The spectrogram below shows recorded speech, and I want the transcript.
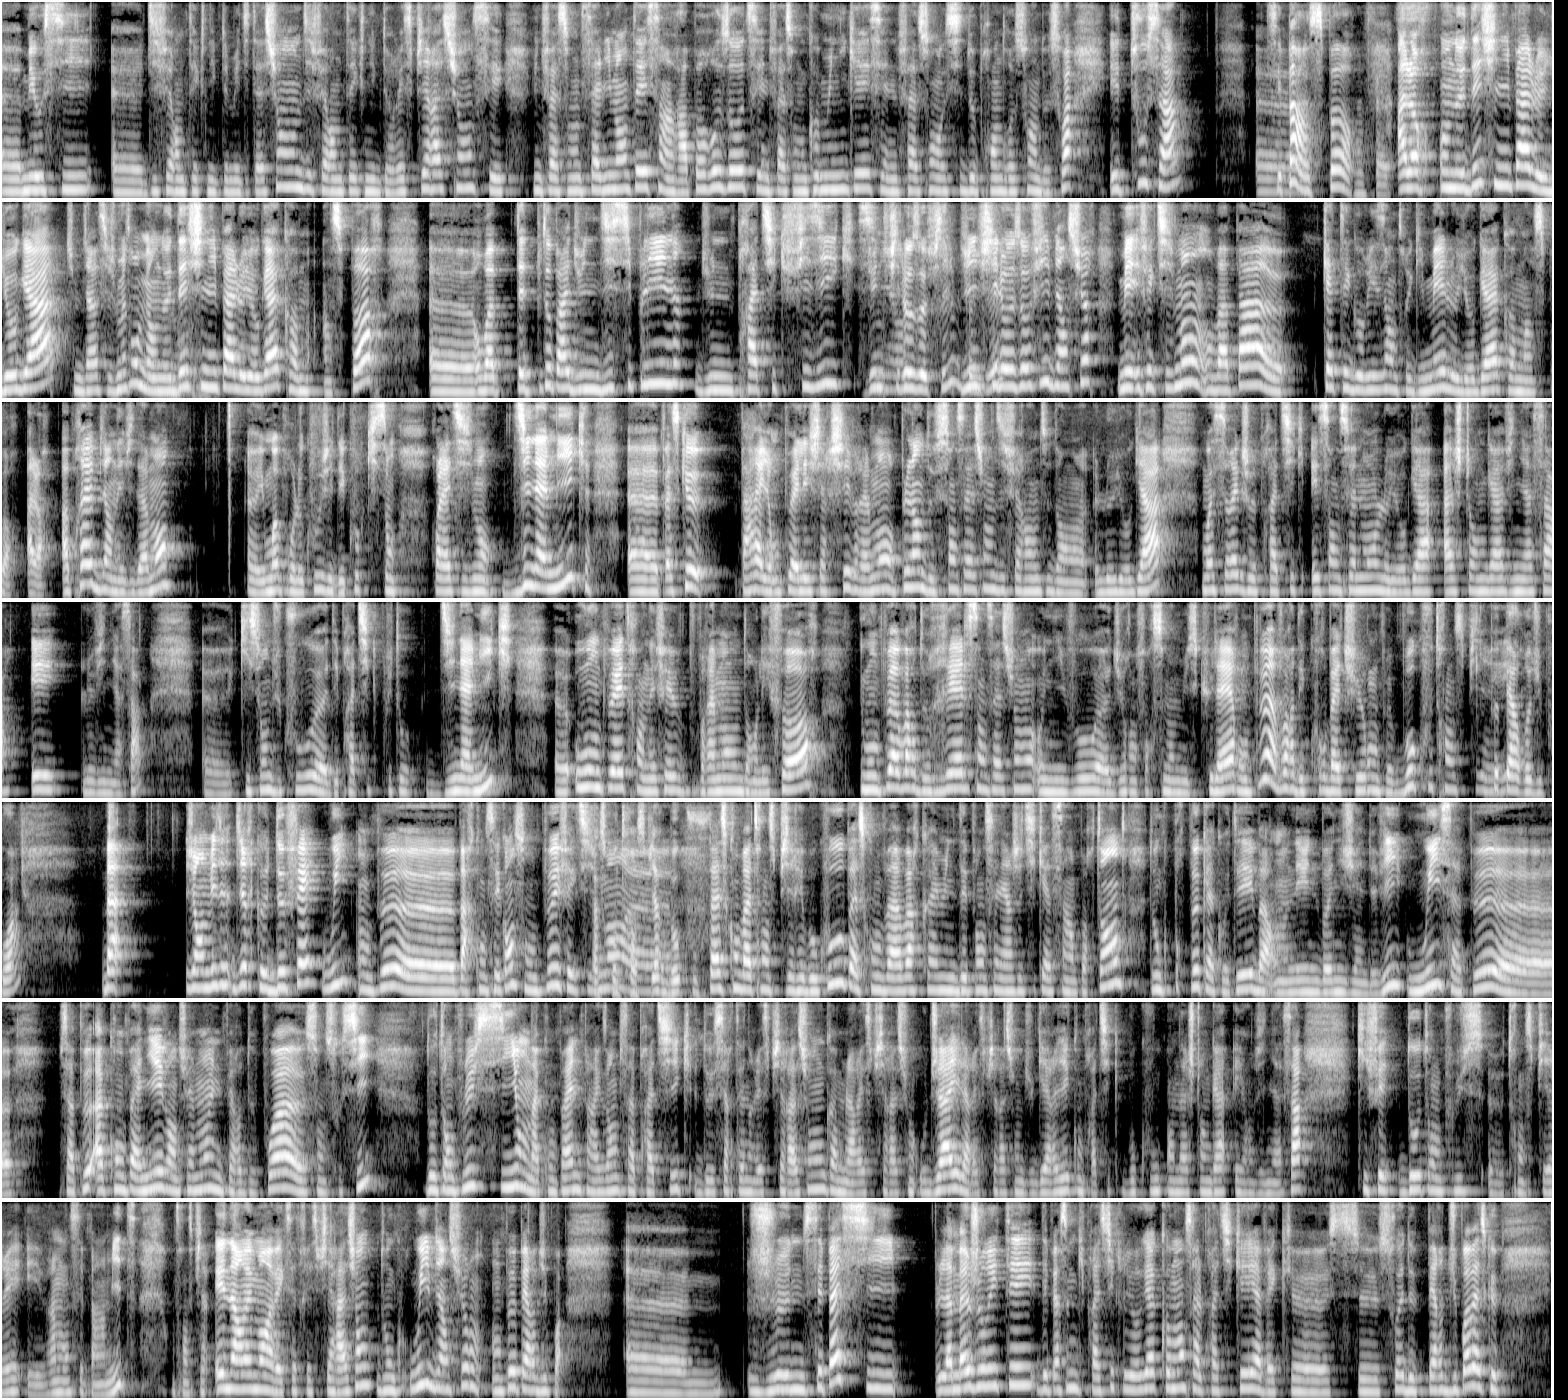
euh, mais aussi euh, différentes techniques de méditation, différentes techniques de respiration. C'est une façon de s'alimenter, c'est un rapport aux autres, c'est une façon de communiquer, c'est une façon aussi de prendre soin de soi. Et tout ça, euh, c'est pas un sport en fait. Alors, on ne définit pas le yoga, tu me diras si je me trompe, mais on ne définit pas le yoga comme un sport. Euh, on va peut-être plutôt parler d'une discipline, d'une pratique physique, d'une philosophie, d'une philosophie bien sûr, mais effectivement, on va pas euh, catégoriser entre guillemets le yoga comme un sport. Alors après, bien évidemment, euh, et moi pour le coup, j'ai des cours qui sont relativement dynamiques parce que pareil, on peut aller chercher vraiment plein de sensations différentes dans le yoga. Moi, c'est vrai que je pratique essentiellement le yoga Ashtanga Vinyasa et le Vinyasa. Euh, qui sont du coup euh, des pratiques plutôt dynamiques, euh, où on peut être en effet vraiment dans l'effort, où on peut avoir de réelles sensations au niveau du renforcement musculaire, on peut avoir des courbatures, on peut beaucoup transpirer. On peut perdre du poids Bah, j'ai envie de dire que de fait, oui, on peut, par conséquence, on peut effectivement. Parce qu'on transpire beaucoup. Parce qu'on va transpirer beaucoup, parce qu'on va avoir quand même une dépense énergétique assez importante. Donc, pour peu qu'à côté, bah, on ait une bonne hygiène de vie, oui, ça peut ça peut accompagner éventuellement une perte de poids euh, sans souci. D'autant plus si on accompagne par exemple sa pratique de certaines respirations comme la respiration Ujjayi, la respiration du guerrier qu'on pratique beaucoup en Ashtanga et en Vinyasa, qui fait d'autant plus euh, transpirer et vraiment c'est pas un mythe. On transpire énormément avec cette respiration. Donc oui, bien sûr, on, peut perdre du poids. Euh, je ne sais pas si la majorité des personnes qui pratiquent le yoga commencent à le pratiquer avec euh, ce souhait de perdre du poids parce que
